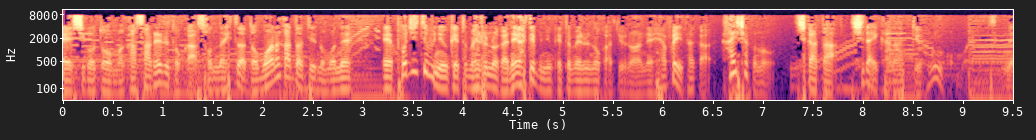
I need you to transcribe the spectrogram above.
え仕事を任されるとか、そんな人だと思わなかったっていうのもね、えポジティブに受け止めるのか、ネガティブに受け止めるのかっていうのはね、やっぱりなんか解釈の仕方次第かなっていうふうにも思いますね。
